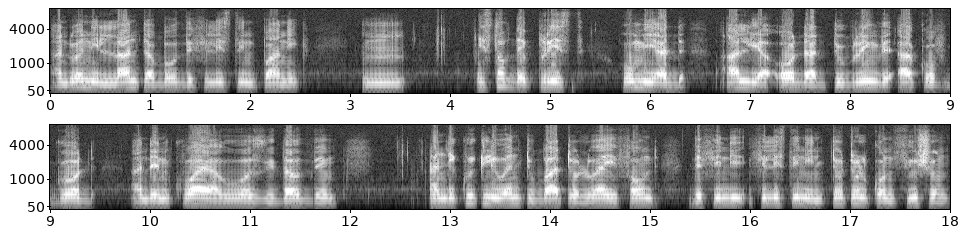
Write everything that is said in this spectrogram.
And when he learnt about the Philistine panic, um, he stopped the priest whom he had earlier ordered to bring the ark of God and inquire who was without them. And he quickly went to battle, where he found the Philistine in total confusion,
